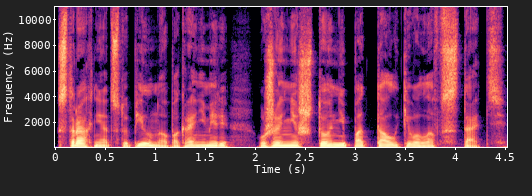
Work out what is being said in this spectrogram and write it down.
Страх не отступил, но, по крайней мере, уже ничто не подталкивало встать.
